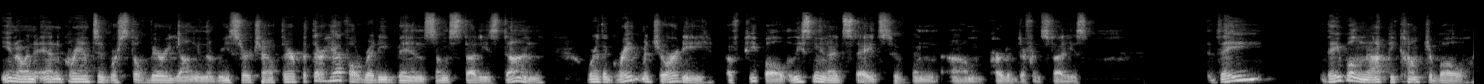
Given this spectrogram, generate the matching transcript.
you know and, and granted we're still very young in the research out there but there have already been some studies done where the great majority of people at least in the united states who've been um, part of different studies they they will not be comfortable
